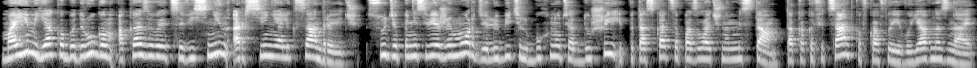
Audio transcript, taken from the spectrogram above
Моим якобы другом оказывается Веснин Арсений Александрович, судя по несвежей морде, любитель бухнуть от души и потаскаться по злачным местам, так как официантка в кафе его явно знает.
